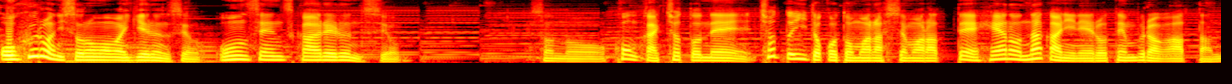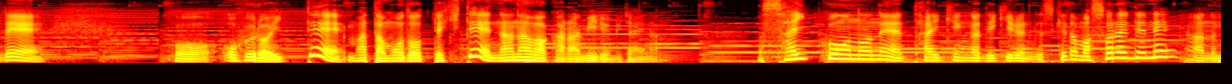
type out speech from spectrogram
お風呂にそのまま行けるんですよ。温泉使われるんですよ。その、今回ちょっとね、ちょっといいとこ泊まらせてもらって、部屋の中にね、露天風呂があったんで、こう、お風呂行って、また戻ってきて、7話から見るみたいな。最高のね、体験ができるんですけど、まあ、それでね、あの、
